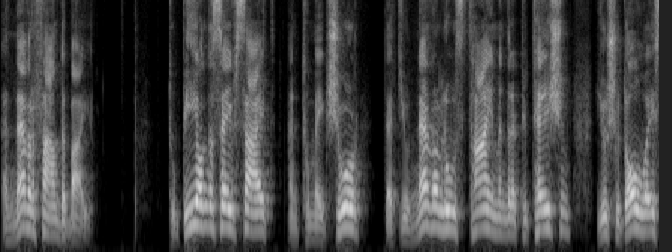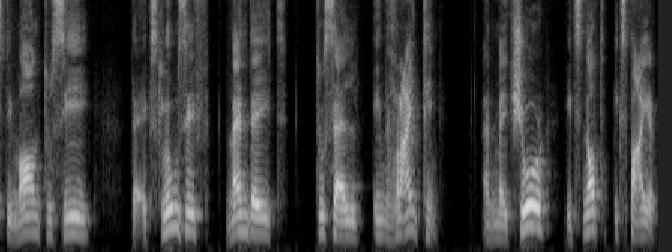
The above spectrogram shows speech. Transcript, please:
and never found a buyer. To be on the safe side and to make sure that you never lose time and reputation, you should always demand to see the exclusive mandate to sell in writing and make sure it's not expired.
